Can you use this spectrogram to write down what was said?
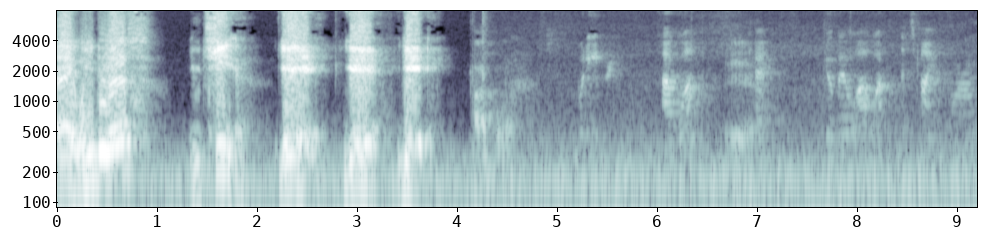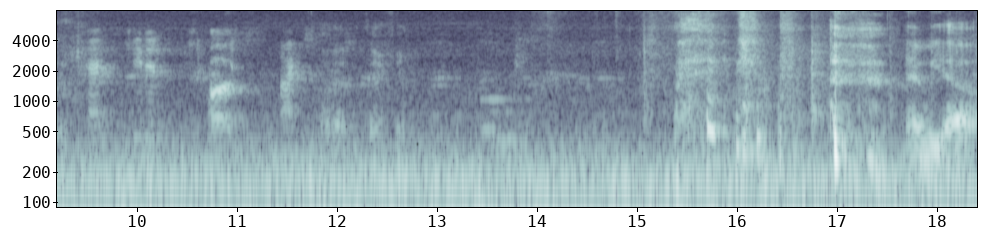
Hey, when you do this, you cheating. Yeah, yeah, yeah. Aqua. And we out.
